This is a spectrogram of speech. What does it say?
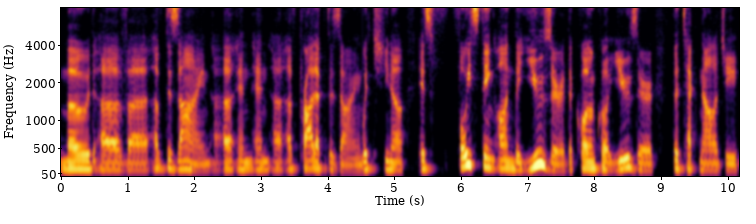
mode of uh, of design uh, and and uh, of product design, which you know is foisting on the user, the quote unquote user, the technology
